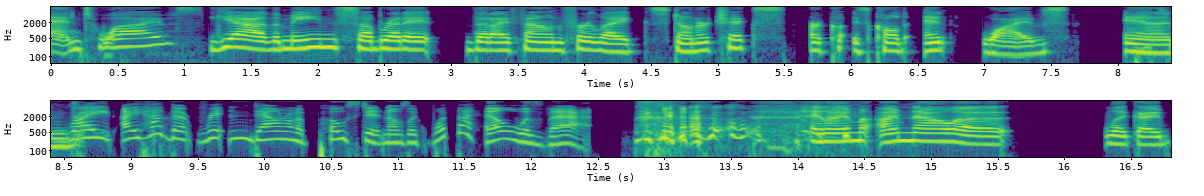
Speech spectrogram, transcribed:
Entwives? yeah, the main subreddit that I found for like stoner chicks are ca- is called Ent Wives, and right. I had that written down on a post-it and I was like, "What the hell was that?" and I'm I'm now uh like I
